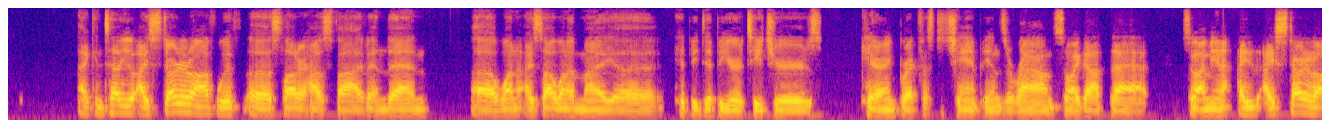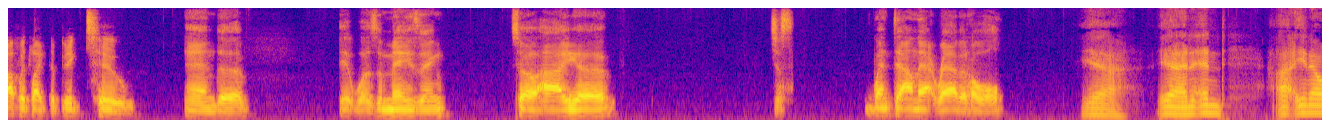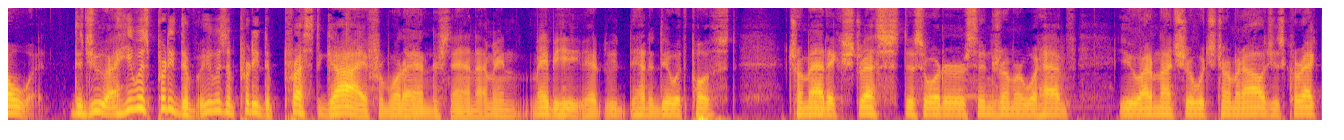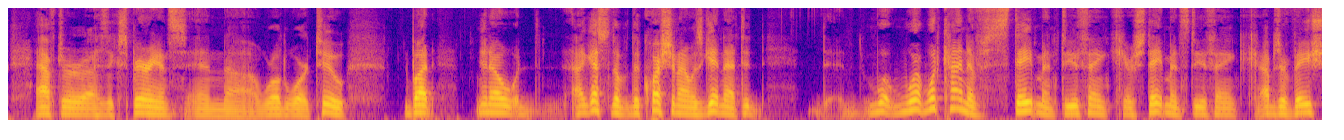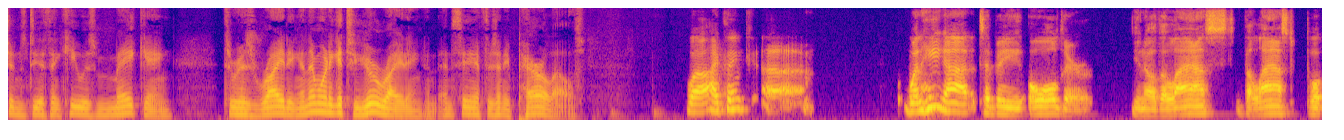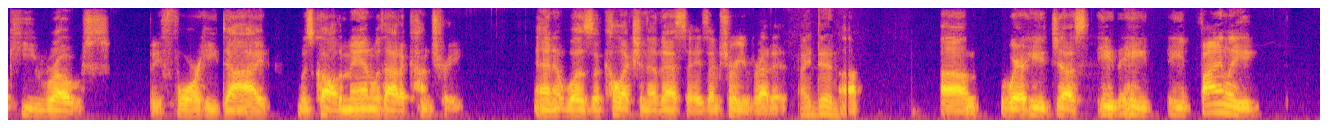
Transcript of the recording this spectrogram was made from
I can tell you, I started off with uh, Slaughterhouse Five, and then uh, when I saw one of my uh, hippy dippy ear teachers carrying Breakfast of Champions around, so I got that. So I mean, I, I started off with like the big two, and uh, it was amazing. So I uh, just went down that rabbit hole. Yeah, yeah, and and uh, you know, did you? Uh, he was pretty. De- he was a pretty depressed guy, from what I understand. I mean, maybe he had, he had to deal with post traumatic stress disorder syndrome or what have you. I'm not sure which terminology is correct after uh, his experience in uh, World War II, but you know, I guess the the question I was getting at did. What, what what kind of statement do you think, or statements do you think, observations do you think he was making through his writing, and then want to get to your writing and, and see if there's any parallels. Well, I think uh, when he got to be older, you know, the last the last book he wrote before he died was called A Man Without a Country, and it was a collection of essays. I'm sure you've read it. I did. Um, where he just he he he finally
